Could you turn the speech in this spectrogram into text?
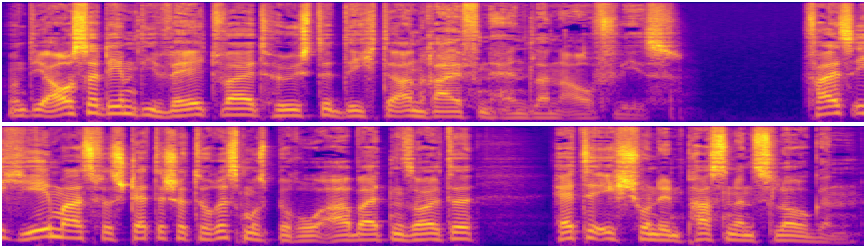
und die außerdem die weltweit höchste Dichte an Reifenhändlern aufwies. Falls ich jemals fürs städtische Tourismusbüro arbeiten sollte, hätte ich schon den passenden Slogan.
